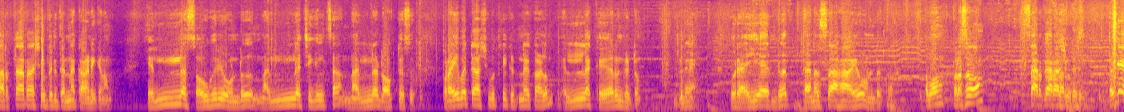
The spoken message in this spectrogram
സർക്കാർ ആശുപത്രി തന്നെ കാണിക്കണം. എല്ലാ സൗകര്യവും ഉണ്ട് നല്ല ചികിത്സ നല്ല ഡോക്ടേഴ്സ്. പ്രൈവറ്റ് ആശുപത്രി കിട്ടുന്നേക്കാളും എല്ലാ കെയറും കിട്ടും. പിന്നെ ഒരു അയ്യായിരം രൂപ ധനസഹായവും ഉണ്ട്. അപ്പം പ്രസവം സർക്കാർ ആശുപത്രി. ഓക്കെ.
